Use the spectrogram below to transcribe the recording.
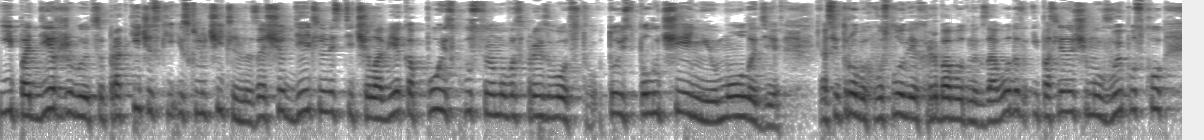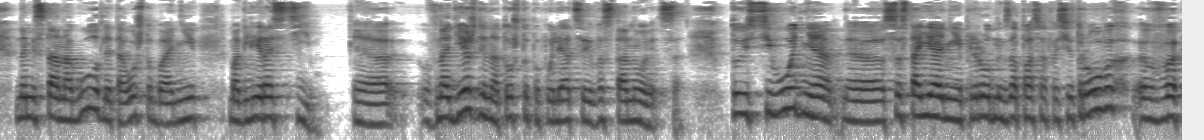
и поддерживаются практически исключительно за счет деятельности человека по искусственному воспроизводству, то есть получению молоди осетровых в условиях рыбоводных заводов и последующему выпуску на места нагула для того, чтобы они могли расти. Э, в надежде на то, что популяции восстановятся. То есть сегодня э, состояние природных запасов осетровых в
